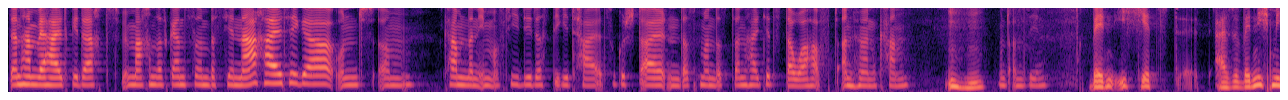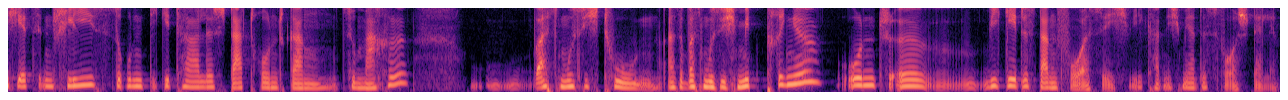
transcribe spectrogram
dann haben wir halt gedacht, wir machen das Ganze ein bisschen nachhaltiger und ähm, kamen dann eben auf die Idee, das digital zu gestalten, dass man das dann halt jetzt dauerhaft anhören kann mhm. und ansehen. Wenn ich jetzt, also wenn ich mich jetzt entschließe, so einen digitalen Stadtrundgang zu machen, was muss ich tun? Also was muss ich mitbringen und äh, wie geht es dann vor sich? Wie kann ich mir das vorstellen?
